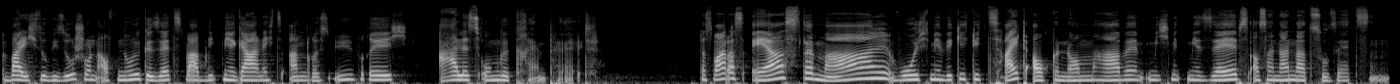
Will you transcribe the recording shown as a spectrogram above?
weil ich sowieso schon auf Null gesetzt war, blieb mir gar nichts anderes übrig, alles umgekrempelt. Das war das erste Mal, wo ich mir wirklich die Zeit auch genommen habe, mich mit mir selbst auseinanderzusetzen.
